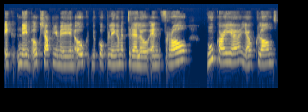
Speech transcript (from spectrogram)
ik neem ook Zapier mee en ook de koppelingen met Trello. En vooral, hoe kan je jouw klant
